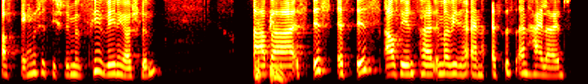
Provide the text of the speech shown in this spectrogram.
Auf Englisch ist die Stimme viel weniger schlimm. Aber es ist, es ist auf jeden Fall immer wieder ein, es ist ein Highlight.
